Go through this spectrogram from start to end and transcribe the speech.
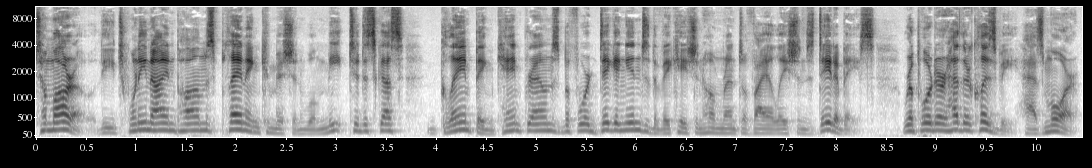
Tomorrow, the 29 Palms Planning Commission will meet to discuss glamping campgrounds before digging into the vacation home rental violations database. Reporter Heather Clisby has more.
